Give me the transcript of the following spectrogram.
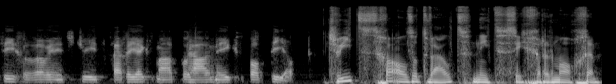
sicherer, wenn jetzt die Schweiz kein Kriegsmaterial mehr exportiert. Die Schweiz kann also die Welt nicht sicherer machen.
